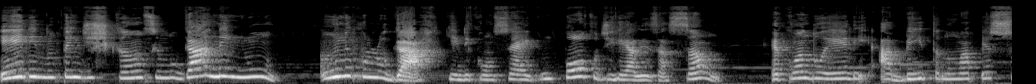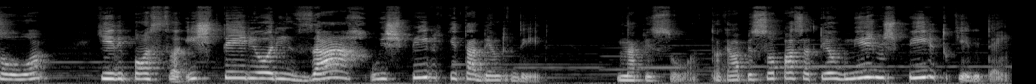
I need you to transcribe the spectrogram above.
Ele não tem descanso em lugar nenhum. O único lugar que ele consegue um pouco de realização é quando ele habita numa pessoa que ele possa exteriorizar o espírito que está dentro dele na pessoa. Então aquela pessoa passa a ter o mesmo espírito que ele tem.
